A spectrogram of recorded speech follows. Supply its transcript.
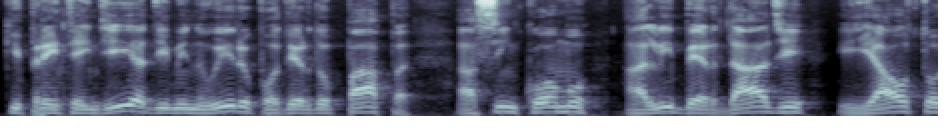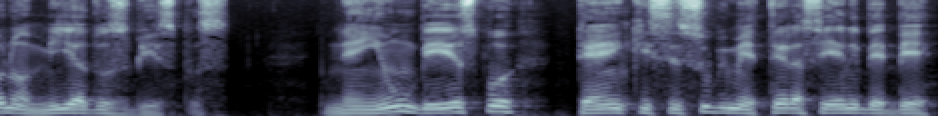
que pretendia diminuir o poder do Papa, assim como a liberdade e autonomia dos bispos. Nenhum bispo tem que se submeter à CNBB.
